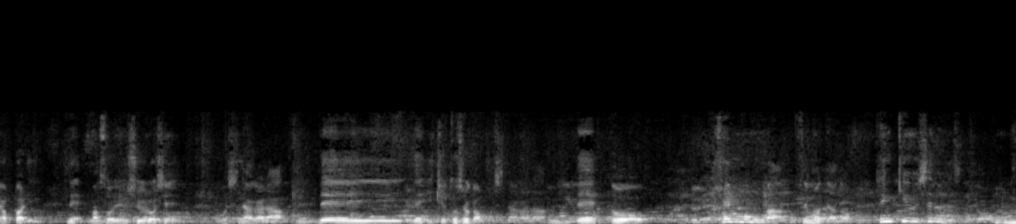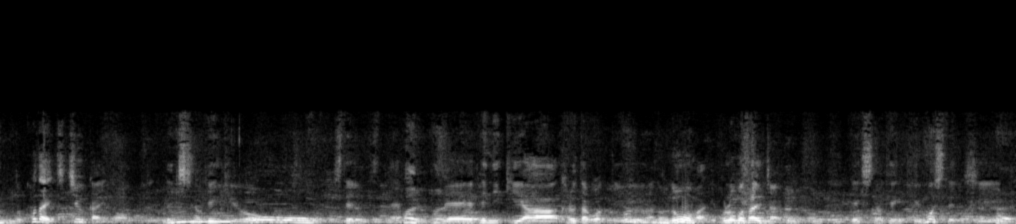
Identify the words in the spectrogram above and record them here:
やっぱりね、まあ、そういう就労支援をしながら、で、ね、一応図書館もしながら、で、えっと、専門が、専門ってあの、研究してるんですけど、えっと古代地中海の歴史の研究をしてるんですね。はい。はい。で、フェニキア、カルタゴっていう、あの、ローマに滅ぼされちゃう歴史の研究もしてるし、はい。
